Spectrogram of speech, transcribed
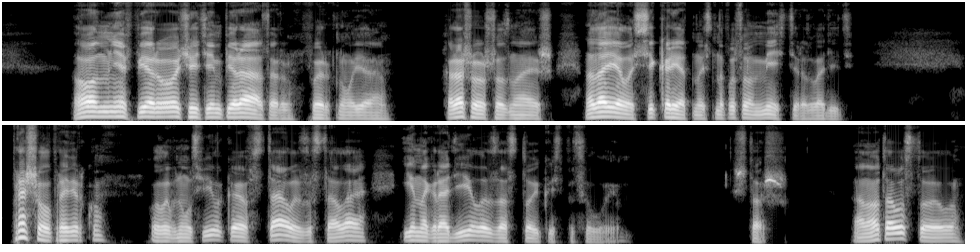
— Он мне в первую очередь император, — фыркнул я. — Хорошо, что знаешь. Надоело секретность на пустом месте разводить. — Прошел проверку, — улыбнулась Вилка, встала из-за стола и наградила за стойкость поцелуем. Что ж, оно того стоило.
